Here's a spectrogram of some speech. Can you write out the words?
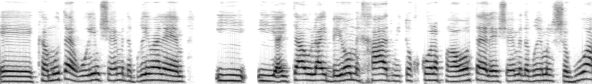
אה, כמות האירועים שהם מדברים עליהם היא, היא הייתה אולי ביום אחד מתוך כל הפרעות האלה שהם מדברים על שבוע,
